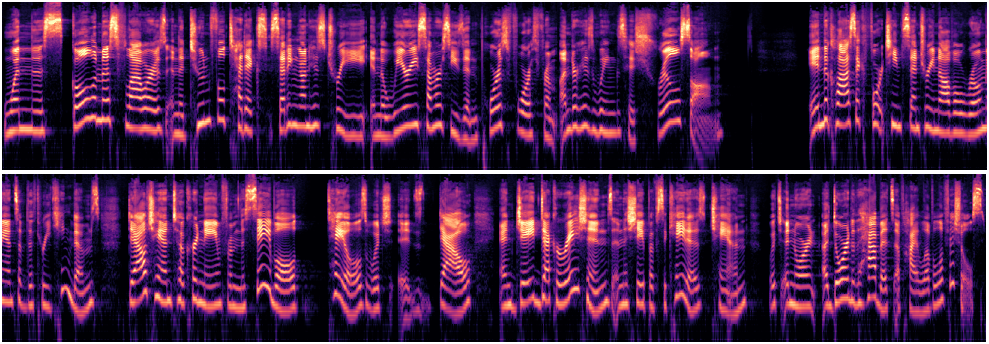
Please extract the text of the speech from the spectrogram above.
When the scolymus flowers and the tuneful tettix setting on his tree in the weary summer season pours forth from under his wings his shrill song. In the classic 14th century novel Romance of the Three Kingdoms, Dao Chan took her name from the sable tails, which is Dao, and jade decorations in the shape of cicadas, Chan, which adorn, adorned the habits of high level officials.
